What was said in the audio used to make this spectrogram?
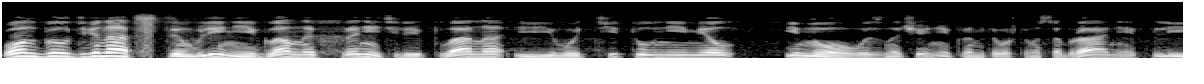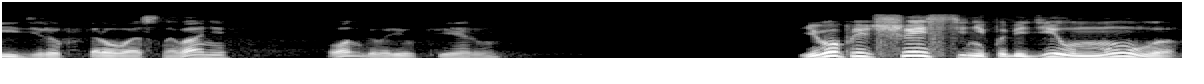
Он был двенадцатым в линии главных хранителей плана, и его титул не имел иного значения, кроме того, что на собраниях лидеров второго основания он говорил первым. Его предшественник победил Мула,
